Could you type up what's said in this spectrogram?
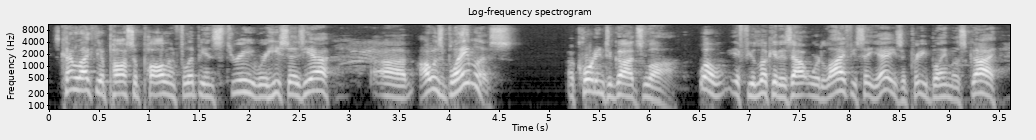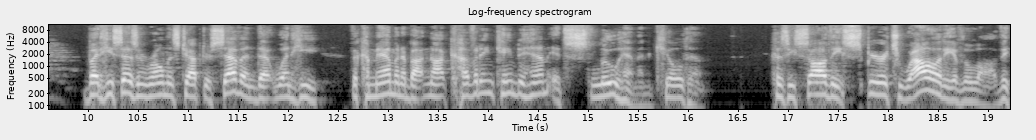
It's kind of like the Apostle Paul in Philippians 3, where he says, Yeah, uh, I was blameless according to God's law. Well, if you look at his outward life, you say, Yeah, he's a pretty blameless guy. But he says in Romans chapter 7 that when he, the commandment about not coveting came to him, it slew him and killed him. Because he saw the spirituality of the law, the,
